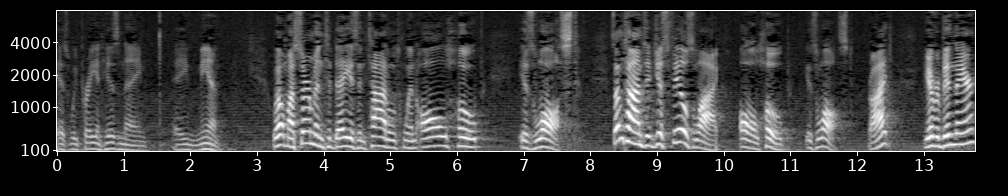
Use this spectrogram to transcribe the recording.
as we pray in his name. Amen. Well, my sermon today is entitled When All Hope is Lost. Sometimes it just feels like all hope is lost, right? You ever been there?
